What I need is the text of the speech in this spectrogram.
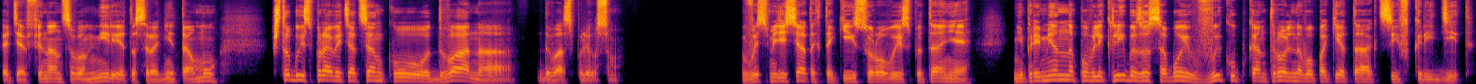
Хотя в финансовом мире это сродни тому, чтобы исправить оценку 2 на 2 с плюсом. В 80-х такие суровые испытания непременно повлекли бы за собой выкуп контрольного пакета акций в кредит.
